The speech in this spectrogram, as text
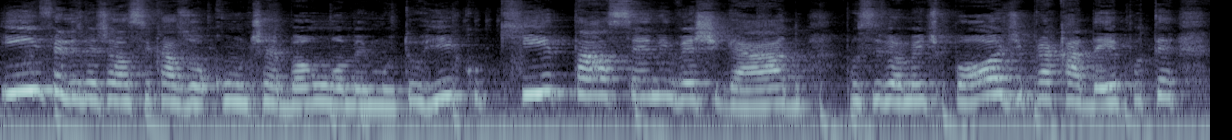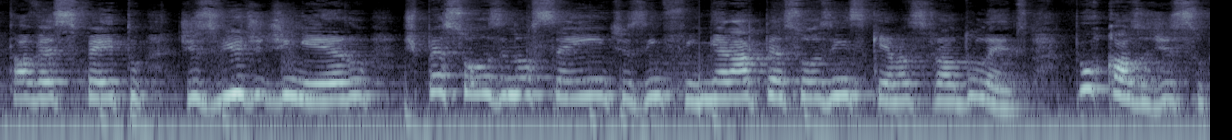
E, infelizmente, ela se casou com um Chebon, um homem muito rico, que tá sendo investigado, possivelmente pode ir pra cadeia por ter, talvez, feito desvio de dinheiro de pessoas inocentes, enfim, enganar pessoas em esquemas fraudulentos. Por causa disso,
